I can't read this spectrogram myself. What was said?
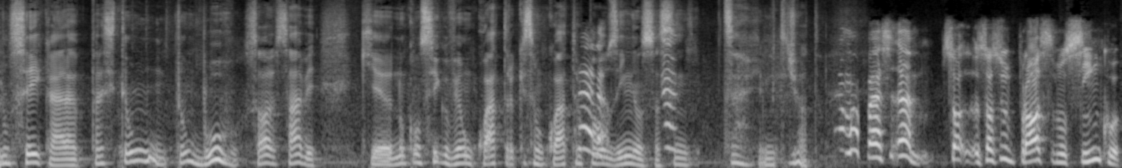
não sei, cara, parece tão, tão burro, só, sabe? Que eu não consigo ver um 4 que são quatro é, pauzinhos, assim. É. é muito idiota. É uma peça. É, só, só se o próximo 5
